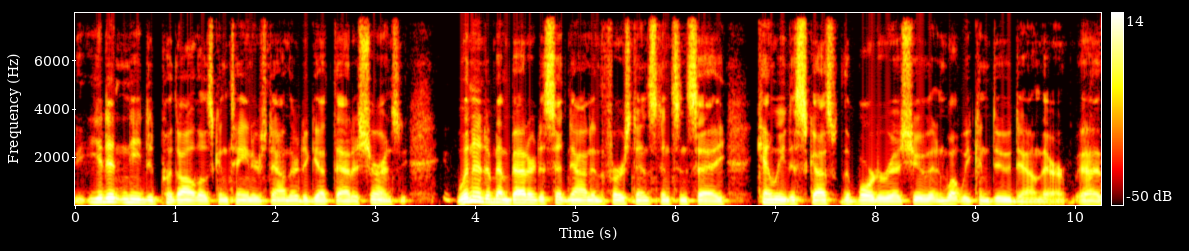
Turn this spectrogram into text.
you didn't need to put all those containers down there to get that assurance. Wouldn't it have been better to sit down in the first instance and say, can we discuss the border issue and what we can do down there? Uh,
